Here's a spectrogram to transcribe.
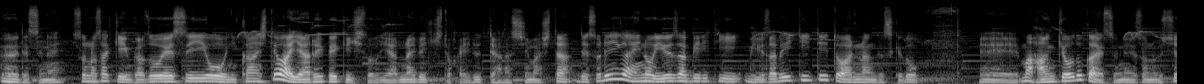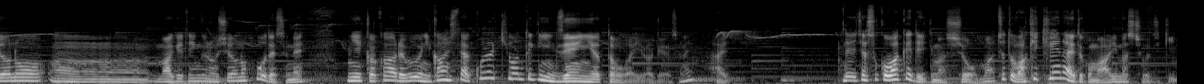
ですね。そのさっき画像 SEO に関してはやるべき人やらないべき人がいるって話しました。で、それ以外のユーザビリティ、ユーザビリティっていうとあれなんですけど、えー、まあ反響とかですね、その後ろの、うん、マーケティングの後ろの方ですね、に関わる部分に関しては、これは基本的に全員やった方がいいわけですね。はい。で、じゃあそこ分けていきましょう。まあちょっと分けきれないところもあります、正直。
